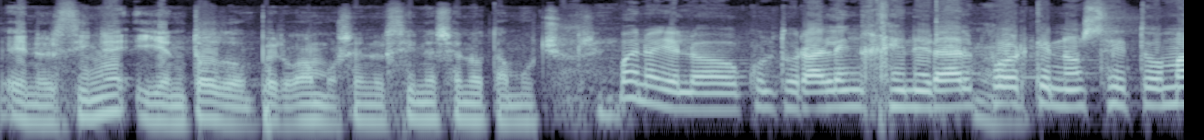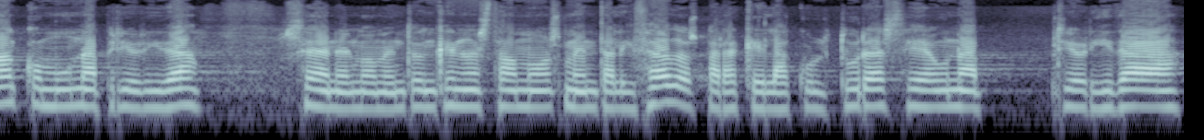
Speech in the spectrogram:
en el cine y en todo, pero vamos, en el cine se nota mucho. Bueno, y en lo cultural en general, porque no se toma como una prioridad. O sea, en el momento en que no estamos mentalizados para que la cultura sea una prioridad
